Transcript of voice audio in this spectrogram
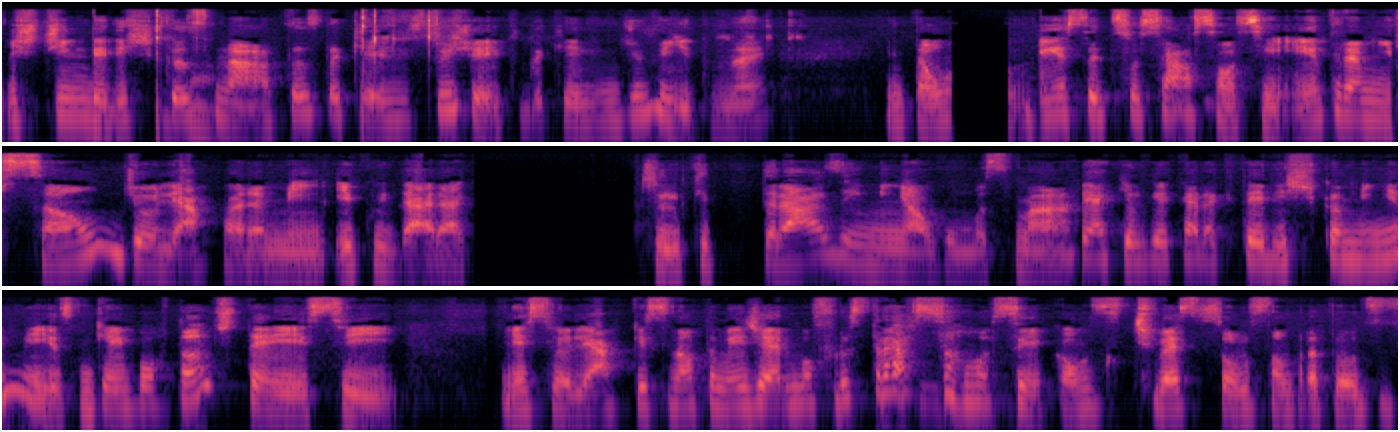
características natas daquele sujeito, daquele indivíduo, né? Então, tem essa dissociação, assim, entre a minha opção de olhar para mim e cuidar aquilo que traz em mim algumas marcas, é aquilo que é característica minha mesmo, que é importante ter esse esse olhar, porque senão também gera uma frustração, assim, como se tivesse solução para todos os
